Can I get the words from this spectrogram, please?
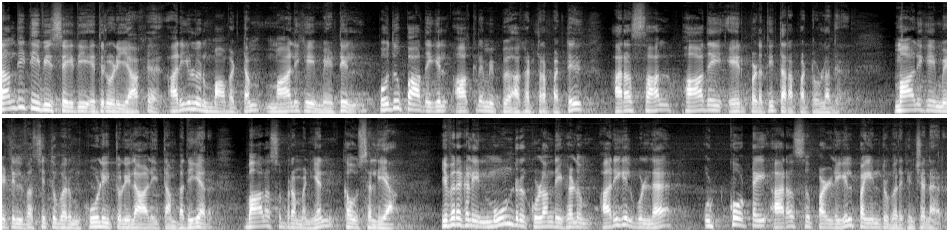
தந்தி டிவி செய்தி எதிரொலியாக அரியலூர் மாவட்டம் மாளிகை மேட்டில் பொது பாதையில் ஆக்கிரமிப்பு அகற்றப்பட்டு அரசால் பாதை ஏற்படுத்தி தரப்பட்டுள்ளது. மாளிகை மேட்டில் வசித்து வரும் கூலி தொழிலாளி தம்பதியர் பாலசுப்பிரமணியன் கௌசல்யா. இவர்களின் மூன்று குழந்தைகளும் அருகில் உள்ள உட்கோட்டை அரசு பள்ளியில் பயின்று வருகின்றனர்.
